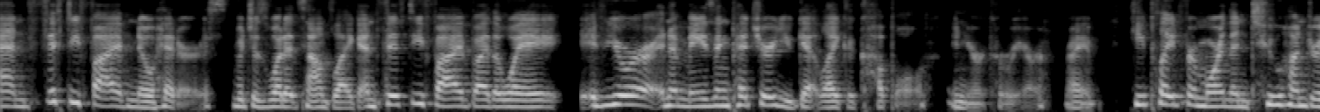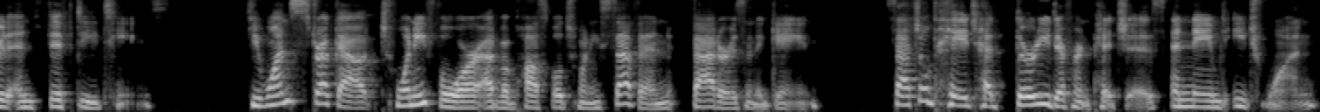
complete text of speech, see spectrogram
and 55 no hitters, which is what it sounds like. And 55, by the way, if you're an amazing pitcher, you get like a couple in your career, right? He played for more than 250 teams. He once struck out 24 out of a possible 27 batters in a game. Satchel Paige had 30 different pitches and named each one.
